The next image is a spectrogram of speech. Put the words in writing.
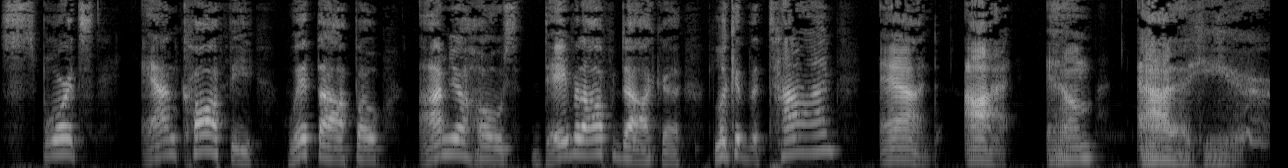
Sports and Coffee with Apo. I'm your host, David Apodaca. Look at the time, and I am out of here.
